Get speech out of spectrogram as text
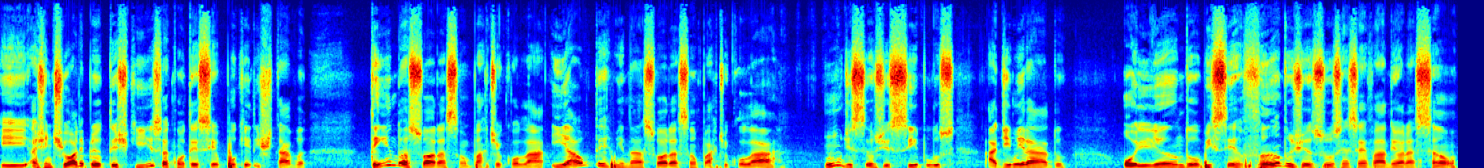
E a gente olha para o texto que isso aconteceu, porque ele estava tendo a sua oração particular e ao terminar a sua oração particular, um de seus discípulos, admirado, olhando, observando Jesus reservado em oração,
